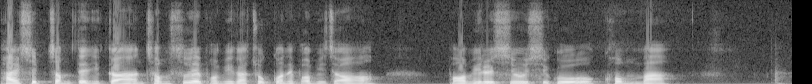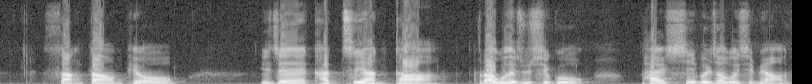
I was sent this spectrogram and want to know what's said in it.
80점대니까 점수의 범위가 조건의 범위죠. 범위를 씌우시고 콤마 쌍따옴표 이제 같지 않다 라고 해주시고 80을 적으시면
